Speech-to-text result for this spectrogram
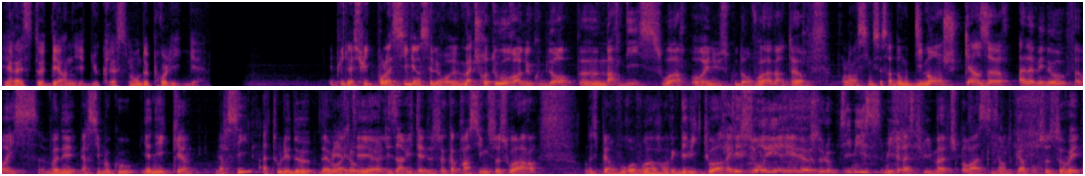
et reste dernier du classement de Pro League. Et puis la suite pour la SIG, hein, c'est le match retour de Coupe d'Europe euh, mardi soir au Rhenus, coup d'envoi à 20h. Pour le Racing, ce sera donc dimanche 15h à la Méno. Fabrice, venez, merci beaucoup. Yannick, merci à tous les deux d'avoir été euh, les invités de ce Cup Racing ce soir. On espère vous revoir avec des victoires et des sourires et euh, de l'optimisme. Il reste 8 matchs au Racing en tout cas pour se sauver.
